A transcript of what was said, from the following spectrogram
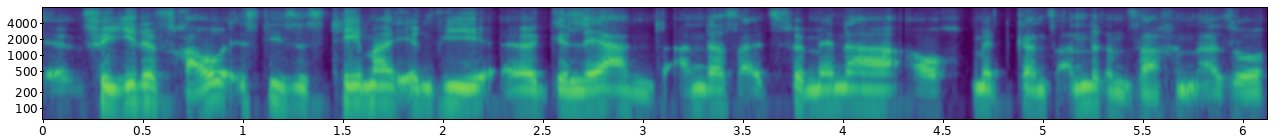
äh, für jede Frau ist dieses Thema irgendwie äh, gelernt, anders als für Männer auch mit ganz anderen Sachen. Also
